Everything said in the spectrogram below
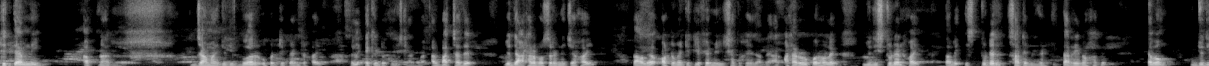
ঠিক তেমনি আপনার জামাই যদি বউয়ের উপর ডিপেন্ড হয় তাহলে একই ডকুমেন্টস লাগবে। আর বাচ্চাদের যদি আঠারো বছরের নিচে হয়, তাহলে অটোমেটিকলি ফ্যামিলির সাথে হয়ে যাবে। আর আঠারোর উপর হলে যদি স্টুডেন্ট হয়, তাহলে স্টুডেন্ট সার্টিফিকেট তার রেনো হবে এবং যদি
